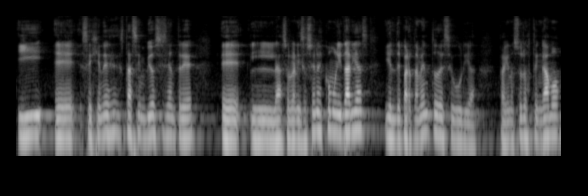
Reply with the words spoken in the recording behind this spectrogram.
y eh, se genere esta simbiosis entre las organizaciones comunitarias y el Departamento de Seguridad, para que nosotros tengamos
